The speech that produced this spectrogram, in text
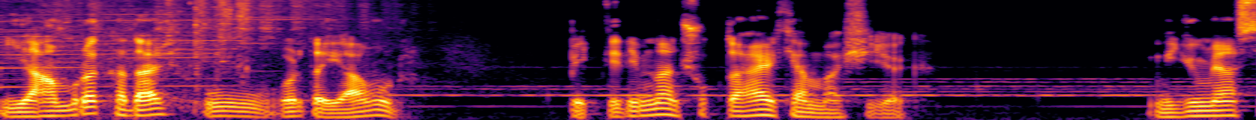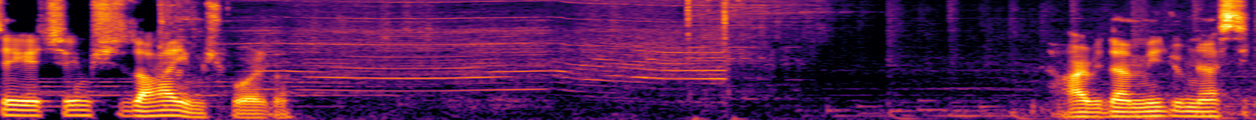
yağmura kadar Uu, burada yağmur beklediğimden çok daha erken başlayacak. Medium lastiğe geçirmişiz daha iyiymiş bu arada. Harbiden medium lastik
